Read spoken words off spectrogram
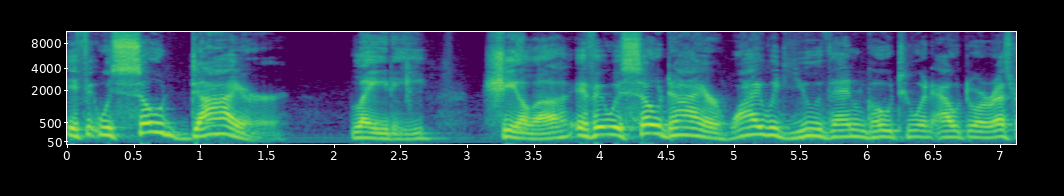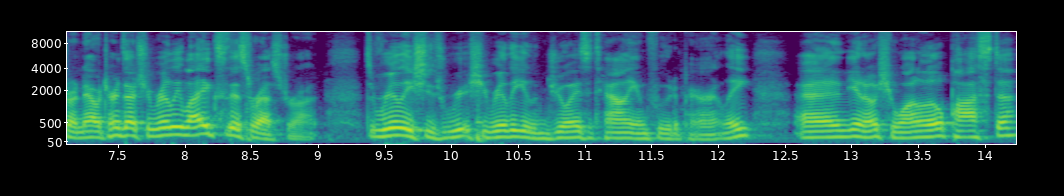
if it was so dire, lady, Sheila, if it was so dire, why would you then go to an outdoor restaurant? Now it turns out she really likes this restaurant. It's really she's re- she really enjoys Italian food apparently, and you know she wanted a little pasta,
